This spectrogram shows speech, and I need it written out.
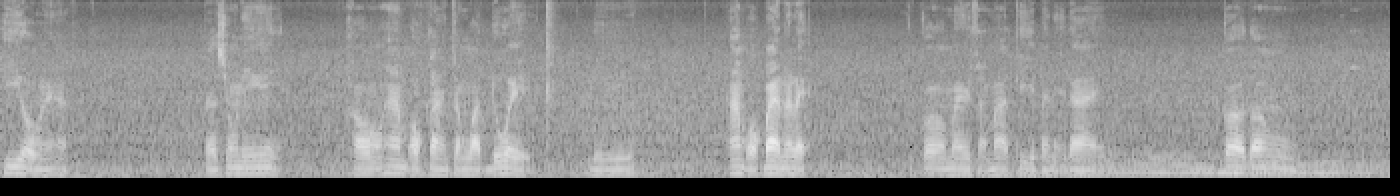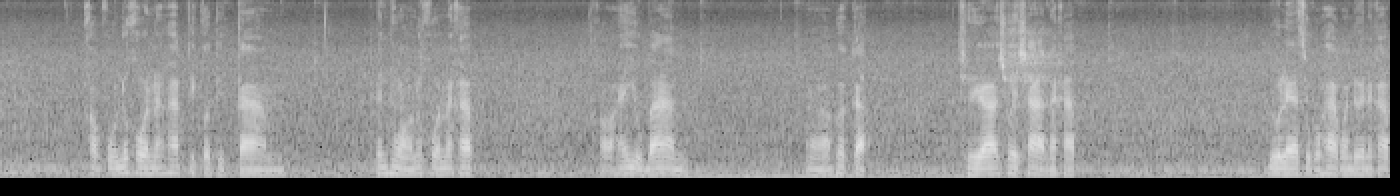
เที่ยวนะฮะ แต่ช่วงนี้เขาห้ามออกต่างจังหวัดด้วย หรือห้ามออกบ้านนั่นแหละ ก็ไม่สามารถที่จะไปไหนได้ ก็ต้องขอบคุณทุกคนนะครับที่กดติดตาม เป็นห่วงทุกคนนะครับ ขอให้อยู่บ้านเอ่อเพื่อกัดเชื้อช่วยชาตินะครับ ดูแลสุขภาพกันด้วยนะครับ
